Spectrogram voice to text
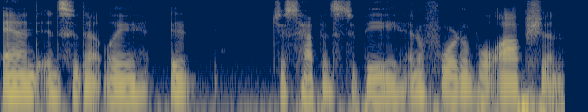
And incidentally, it just happens to be an affordable option.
